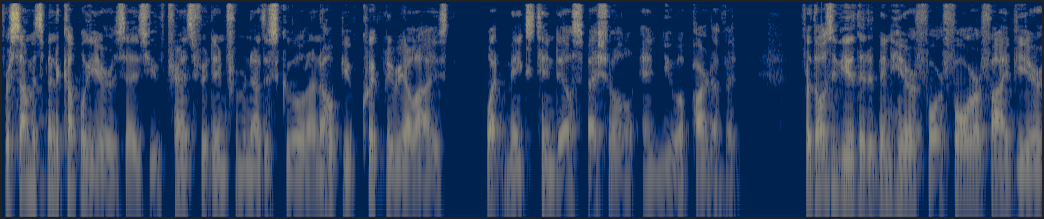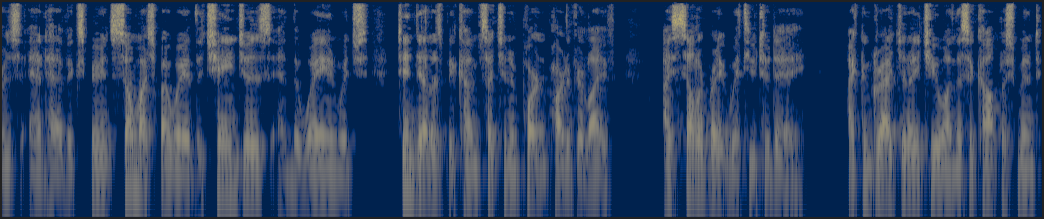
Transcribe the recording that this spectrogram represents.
For some, it's been a couple years as you've transferred in from another school, and I hope you've quickly realized what makes Tyndale special and you a part of it. For those of you that have been here for four or five years and have experienced so much by way of the changes and the way in which Tyndale has become such an important part of your life, I celebrate with you today. I congratulate you on this accomplishment,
